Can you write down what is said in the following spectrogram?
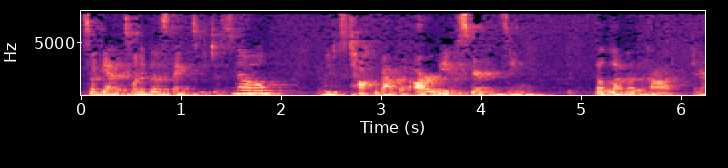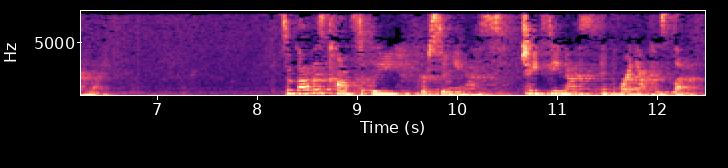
So again, it's one of those things we just know and we just talk about, but are we experiencing the love of God in our life? So God is constantly pursuing us, chasing us, and pouring out his love.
